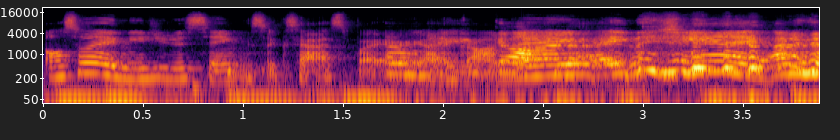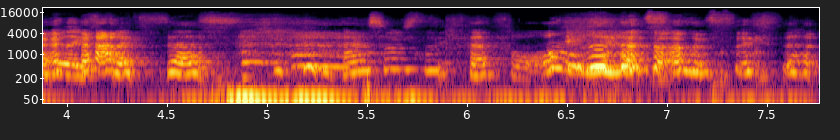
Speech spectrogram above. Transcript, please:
Also, I need you to sing "Success" by Oh Ariana my Grande. god, I can't. I'm gonna be like success. I'm so successful. yes, success.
